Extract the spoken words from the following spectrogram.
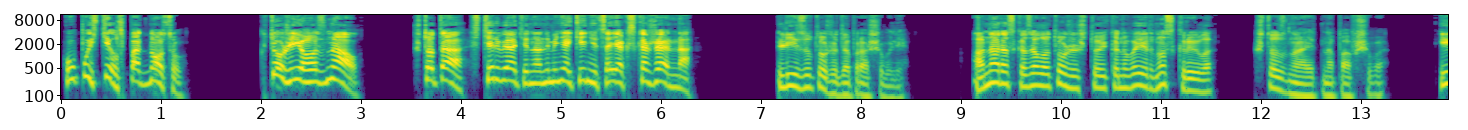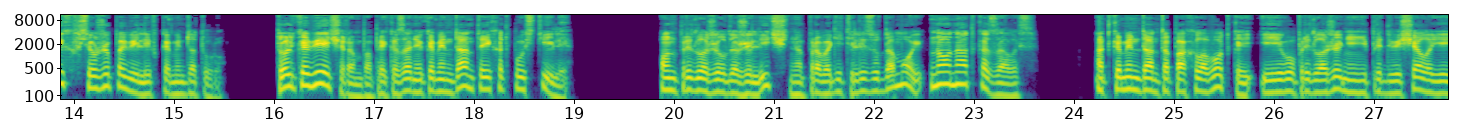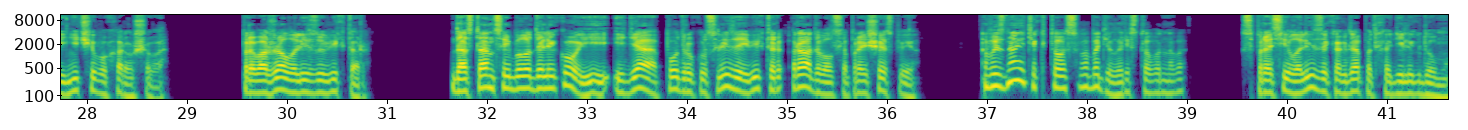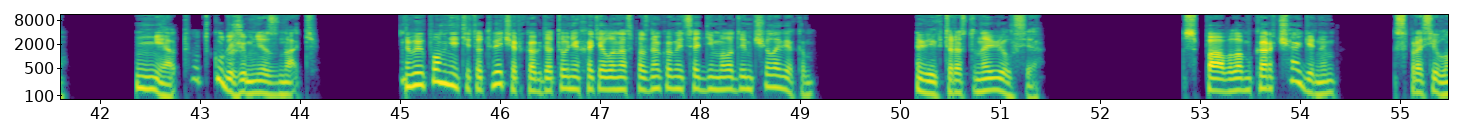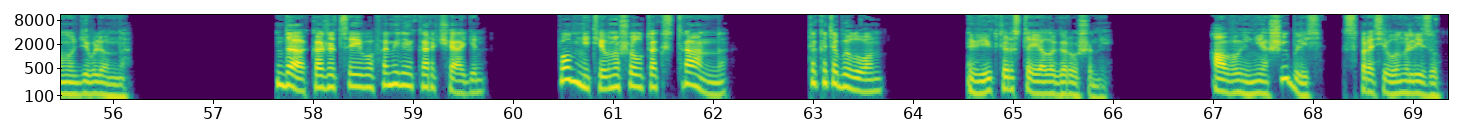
Упустил с подносу. Кто же его знал? Что та стервятина на меня кинется, як скаженна. Лизу тоже допрашивали. Она рассказала то же, что и конвоир, но скрыла, что знает напавшего. Их все же повели в комендатуру. Только вечером по приказанию коменданта их отпустили. Он предложил даже лично проводить Лизу домой, но она отказалась. От коменданта пахло водкой, и его предложение не предвещало ей ничего хорошего. Провожал Лизу Виктор. До станции было далеко, и, идя под руку с Лизой, Виктор радовался происшествию. «Вы знаете, кто освободил арестованного?» — спросила Лиза, когда подходили к дому. «Нет, откуда же мне знать?» «Вы помните тот вечер, когда Тоня хотела нас познакомить с одним молодым человеком?» Виктор остановился. «С Павлом Корчагиным?» — спросил он удивленно. «Да, кажется, его фамилия Корчагин. Помните, он ушел так странно. Так это был он». Виктор стоял огорошенный. «А вы не ошиблись?» — спросил он Лизу.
